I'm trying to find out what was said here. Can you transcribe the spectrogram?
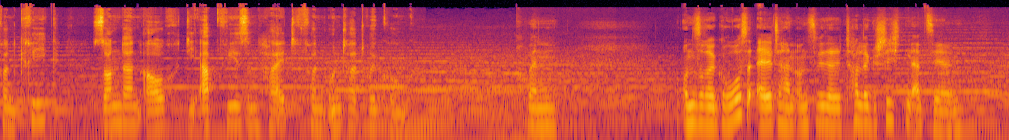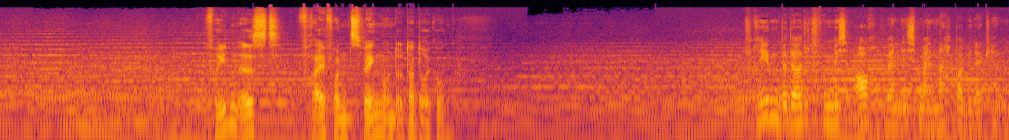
von Krieg, sondern auch die Abwesenheit von Unterdrückung. Wenn unsere Großeltern uns wieder tolle Geschichten erzählen. Frieden ist frei von Zwängen und Unterdrückung. Frieden bedeutet für mich auch, wenn ich meinen Nachbar wieder kenne.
